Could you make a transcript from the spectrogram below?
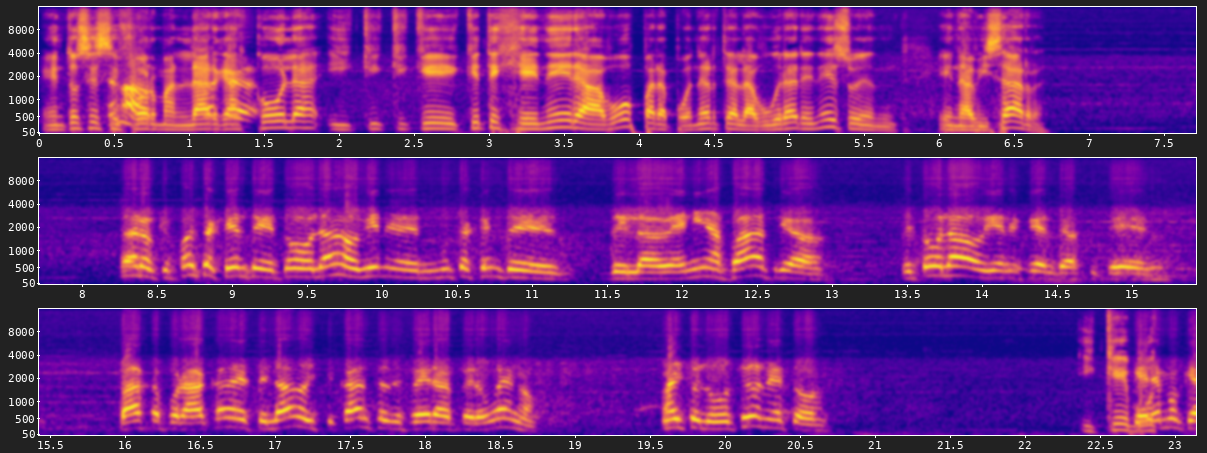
Entonces se forman largas colas y ¿qué, qué, qué- qué te genera a vos para ponerte a laburar en eso, en, en avisar? Claro, que pasa gente de todos lados, viene mucha gente de la Avenida Patria, de todos lados viene gente, así que baja por acá de este lado y se cansa de esperar, pero bueno, no hay solución esto. ¿Y qué? Queremos que,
